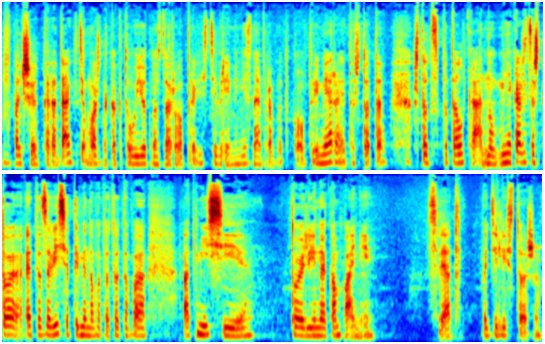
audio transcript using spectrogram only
в больших городах, где можно как-то уютно, здорово провести время. Не знаю, правда, такого примера. Это что-то что с потолка. Но мне кажется, что это зависит именно вот от этого, от миссии той или иной компании. Свят, поделись тоже.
